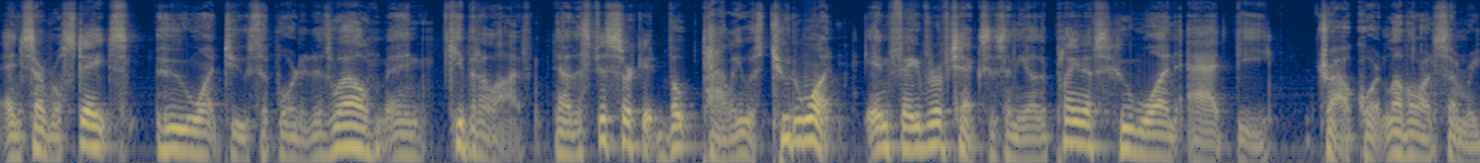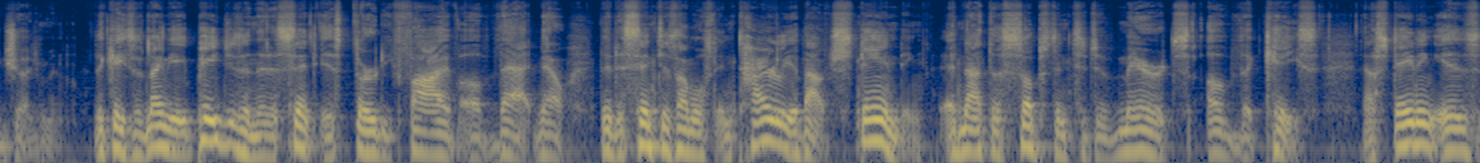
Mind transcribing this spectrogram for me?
and several states who want to support it as well and keep it alive. Now, this Fifth Circuit vote tally was two to one in favor of Texas and the other plaintiffs who won at the trial court level on summary judgment. The case is 98 pages, and the dissent is 35 of that. Now, the dissent is almost entirely about standing and not the substantive merits of the case. Now, standing is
